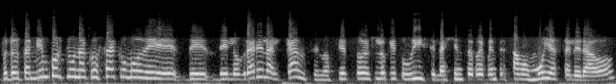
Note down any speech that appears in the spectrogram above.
pero también porque una cosa como de, de, lograr el alcance, ¿no es cierto? Es lo que tú dices, la gente de repente estamos muy acelerados.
